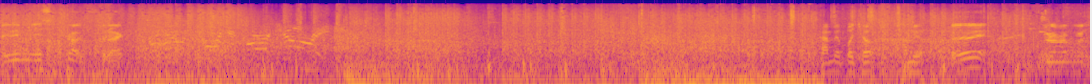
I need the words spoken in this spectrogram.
Ahí viene ese half track. Cambio, pocho. Cambio. Eh, no me acuerdo.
